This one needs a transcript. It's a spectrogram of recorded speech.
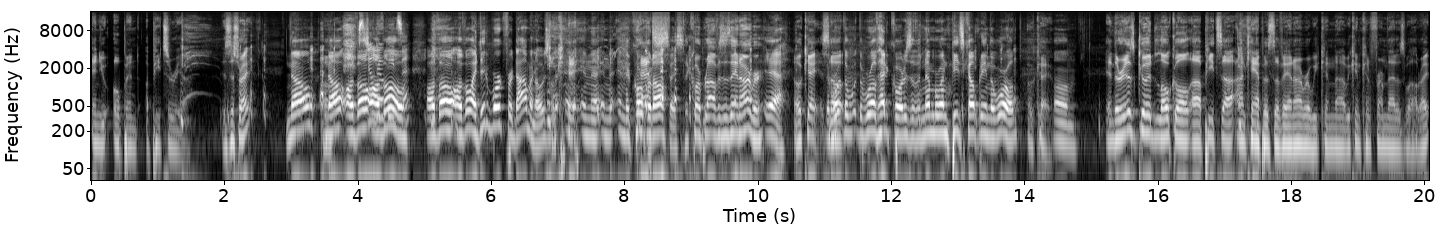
and you opened a pizzeria. is this right? No, no. Although, Still no although, pizza. although, although I did work for Domino's in, in the in the in the corporate That's- office. The corporate office is Ann Arbor. Yeah. Okay. The, So, the, the world headquarters of the number one pizza company in the world. okay. Um, and there is good local uh, pizza on campus of Ann Arbor. We can uh, we can confirm that as well, right?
